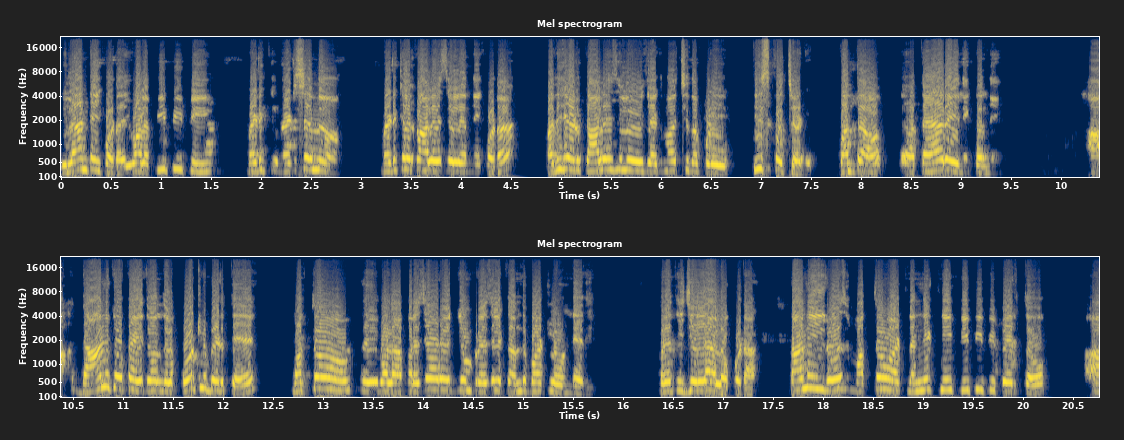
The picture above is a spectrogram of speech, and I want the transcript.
ఇలాంటివి కూడా. ఇవాళ పీపీపీ మెడిసిన్ మెడికల్ కాలేజీలన్నీ కూడా పదిహేడు కాలేజీలు జగన్ వచ్చినప్పుడు తీసుకొచ్చాడు. కొంత తయారైంది కొన్ని. దానికి ఒక ఐదు వందల కోట్లు పెడితే మొత్తం ఇవాళ ప్రజారోగ్యం ప్రజలకు అందుబాటులో ఉండేది. ప్రతి జిల్లాలో కూడా. కానీ ఈ రోజు మొత్తం వాటినన్నిటినీ పీపీపీ పేరుతో ఆ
